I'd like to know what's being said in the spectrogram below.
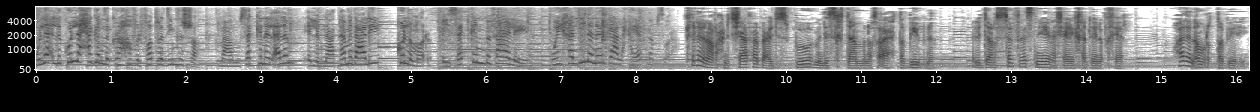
ولأ لكل حاجة بنكرهها في الفترة دي من الشهر. مع مسكن الألم اللي بنعتمد عليه كل مرة. بيسكن بفاعلية ويخلينا نرجع لحياتنا بسرعة. كلنا راح نتشافى بعد أسبوع من استخدام نصائح طبيبنا اللي درس سبع سنين عشان يخلينا بخير. وهذا الأمر الطبيعي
